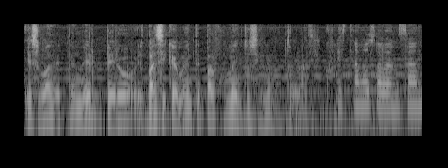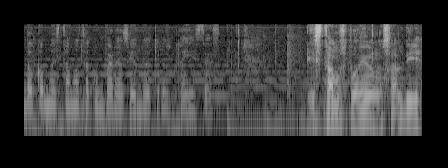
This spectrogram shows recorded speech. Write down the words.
Eso va a depender, pero es básicamente para el fomento cinematográfico. ¿Estamos avanzando? ¿Cómo estamos a comparación de otros países? estamos poniéndonos al día,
